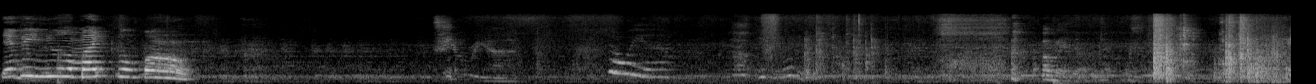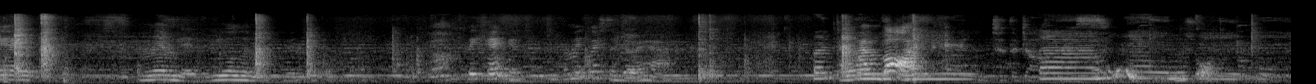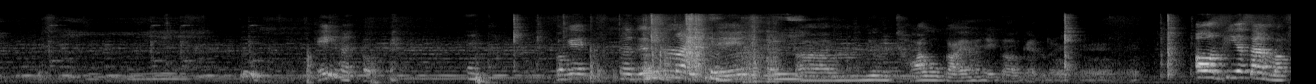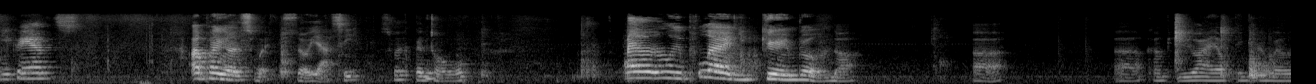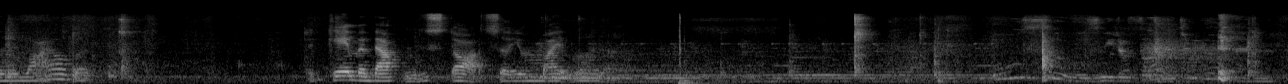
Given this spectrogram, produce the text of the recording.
giving you a microphone. Oh yeah. Okay, no. And unlimited, you unlimited. Big cannon. How many questions do I have? But And I'm lost. Okay, so this is my thing. Um, you have a toggle guy. I think I'll get there. Oh, and PS5 Lucky Pants. I'm playing on Switch, so yeah, see? Switch control. And we playing games on the uh, uh, computer. I don't think I will in a while, but the game about to start, so you might wanna.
